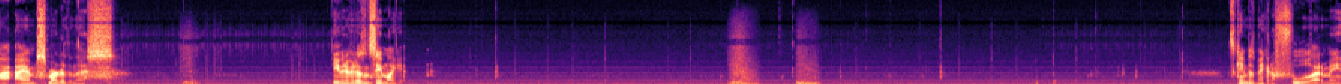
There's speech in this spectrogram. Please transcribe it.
I, I am smarter than this. Even if it doesn't seem like it. This game is making a fool out of me.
